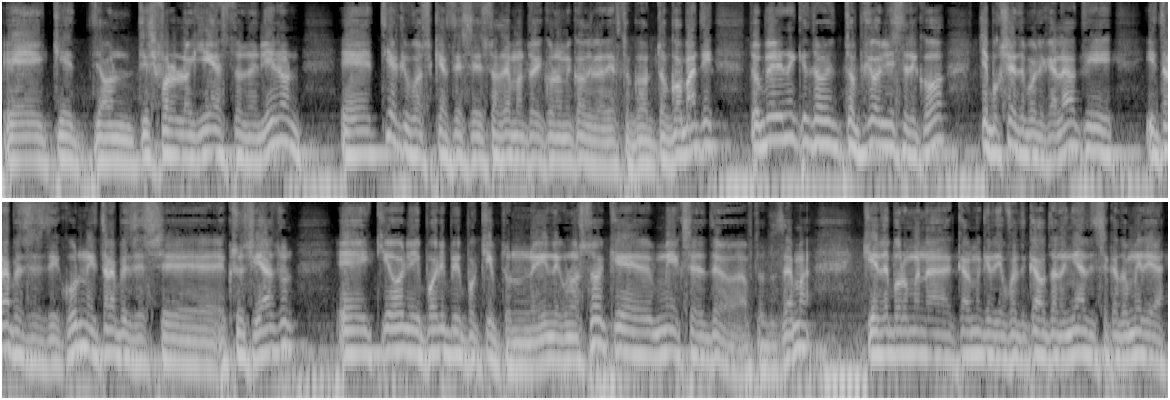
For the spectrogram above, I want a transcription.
ε, και των, της φορολογίας των Ελλήνων. Ε, τι ακριβώς σκέφτεσαι στο θέμα το οικονομικό, δηλαδή αυτό το κομμάτι, το οποίο είναι και το, το πιο ληστρικό και που ξέρετε πολύ καλά ότι οι τράπεζες διοικούν, οι τράπεζες ε, εξουσιάζουν ε, και όλοι οι υπόλοιποι υποκύπτουν. Είναι γνωστό και μη εξαιρεταίο αυτό το θέμα και δεν μπορούμε να κάνουμε και διαφορετικά όταν 9 δισεκατομμύρια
